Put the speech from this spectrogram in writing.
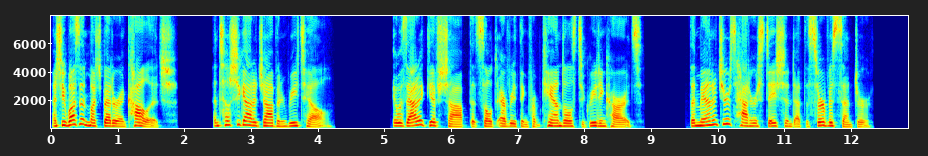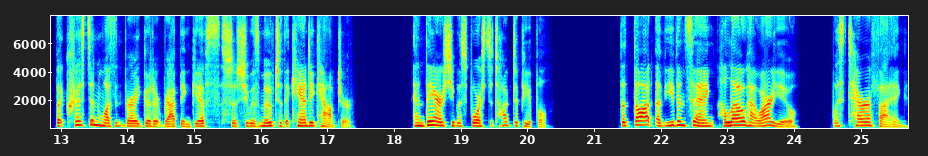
And she wasn't much better in college until she got a job in retail. It was at a gift shop that sold everything from candles to greeting cards. The managers had her stationed at the service center, but Kristen wasn't very good at wrapping gifts, so she was moved to the candy counter. And there she was forced to talk to people. The thought of even saying, Hello, how are you? was terrifying,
